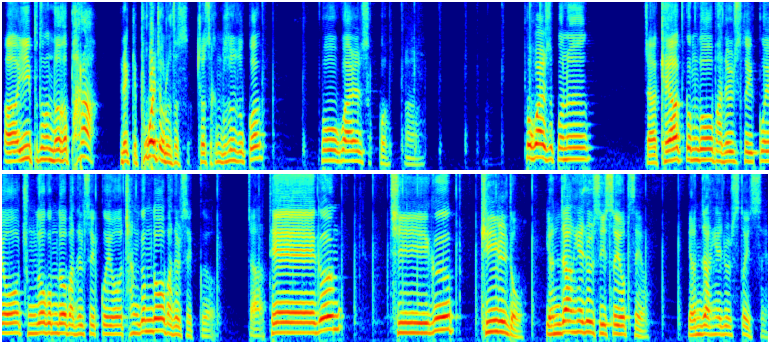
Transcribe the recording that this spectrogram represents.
어, 이 부동산 너가 팔아. 이렇게 포괄적으로 줬어. 줬어. 그럼 무슨 수권? 포괄수권. 어. 포괄수권은 자 계약금도 받을 수도 있고요, 중도금도 받을 수 있고요, 잔금도 받을 수 있고요. 자 대금, 지급, 기일도 연장해 줄 수 있어요, 없어요? 연장해 줄 수도 있어요.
